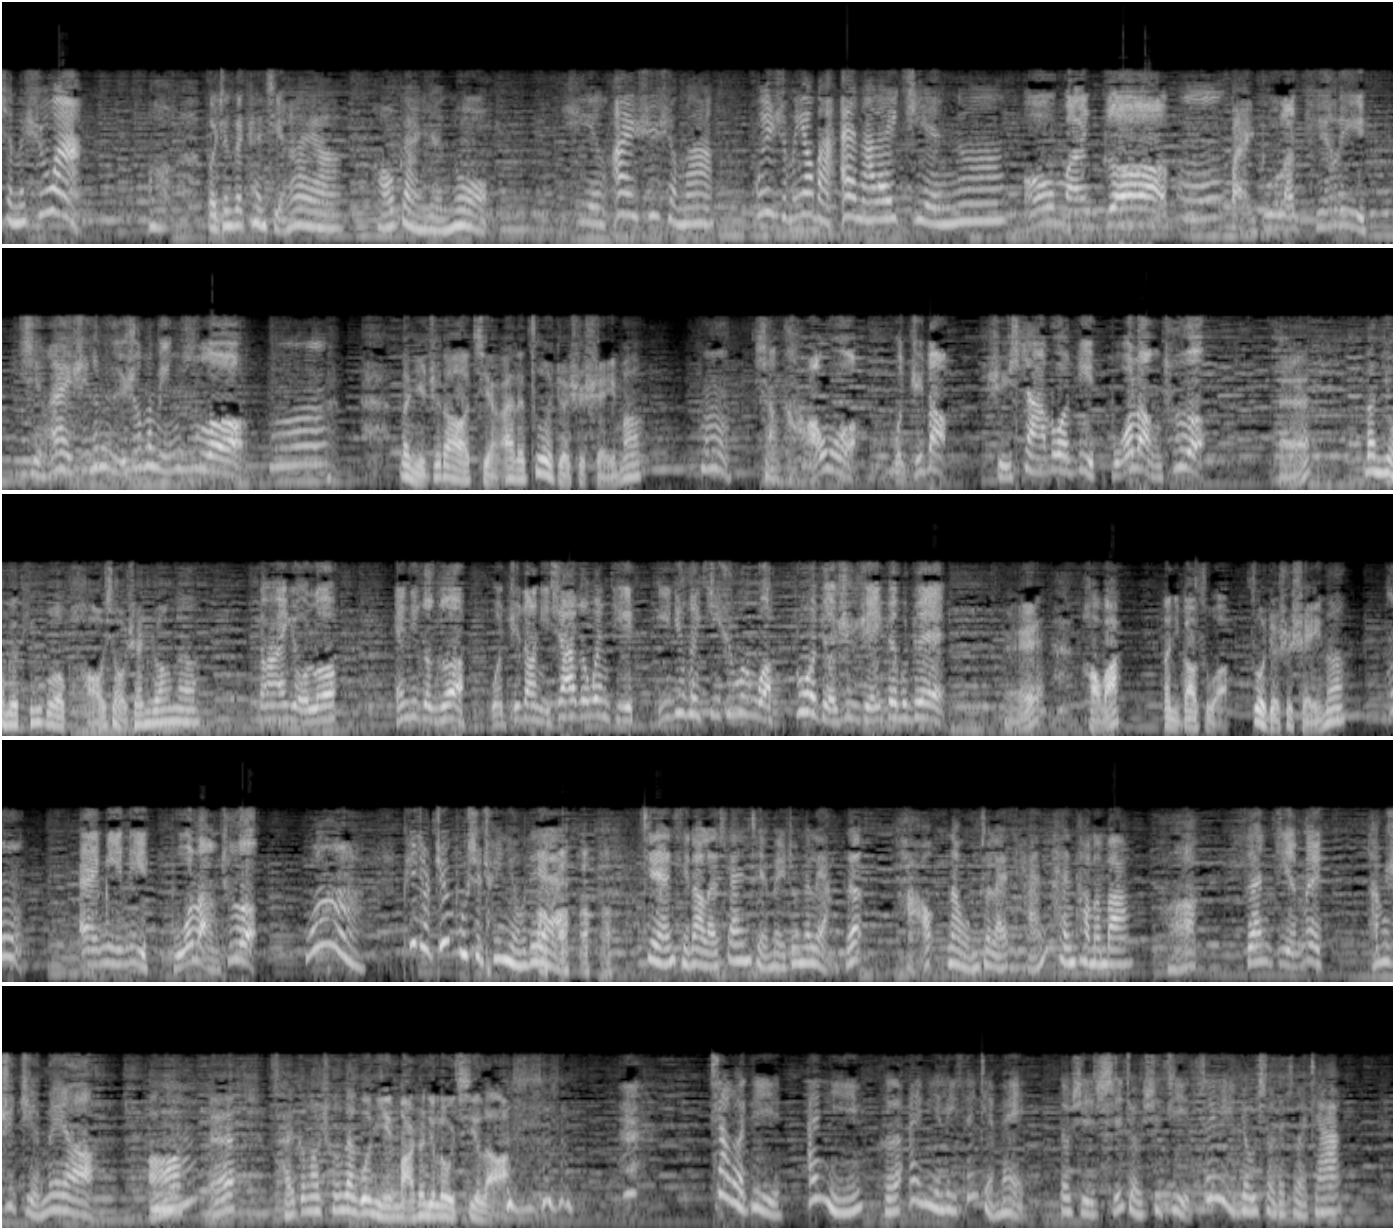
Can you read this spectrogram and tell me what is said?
什么书啊？哦，我正在看《简爱》啊，好感人哦。简爱是什么？为什么要把爱拿来剪呢？Oh my god！嗯，拜托了，Kelly，简爱是一个女生的名字哦。嗯，那你知道《简爱》的作者是谁吗？哼，想考我？我知道，是夏洛蒂·勃朗特。哎，那你有没有听过《咆哮山庄》呢？当然有喽。Andy 哥哥，我知道你下一个问题一定会继续问我作者是谁，对不对？哎，好吧，那你告诉我作者是谁呢？嗯，艾米丽·勃朗特。哇，Peter 真不是吹牛的耶！既然提到了三姐妹中的两个，好，那我们就来谈谈她们吧。啊，三姐妹，她们是姐妹啊？啊，哎，才刚刚称赞过你，马上就漏气了。夏洛蒂、安妮和艾米丽三姐妹都是十九世纪最优秀的作家。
